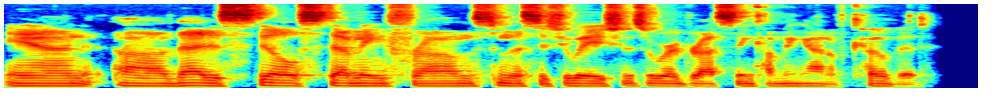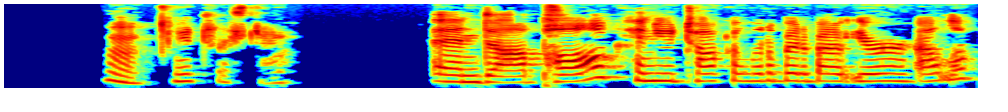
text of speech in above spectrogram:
and uh, that is still stemming from some of the situations that we're addressing coming out of COVID. Hmm, interesting. And uh, Paul, can you talk a little bit about your outlook?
